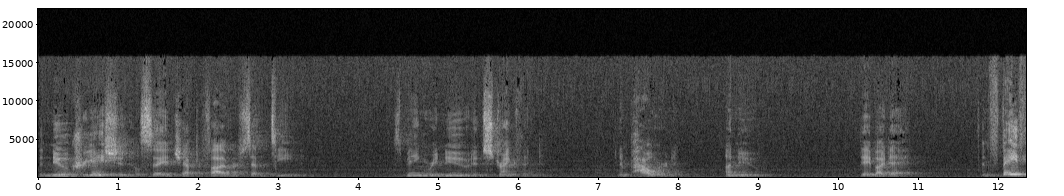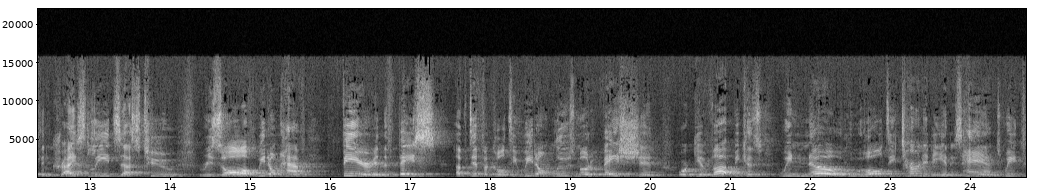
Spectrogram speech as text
the new creation, he'll say in chapter 5, verse 17, is being renewed and strengthened and empowered anew day by day. And faith in Christ leads us to resolve. We don't have fear in the face of difficulty. We don't lose motivation or give up because we know who holds eternity in his hands. We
